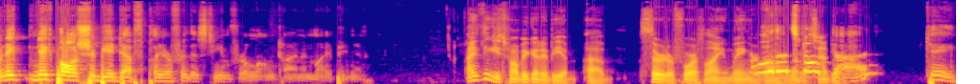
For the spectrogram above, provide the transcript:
Nick Nick Paul should be a depth player for this team for a long time, in my opinion. I think he's probably going to be a, a third or fourth line winger. Oh, rather that's not center. bad. Okay,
